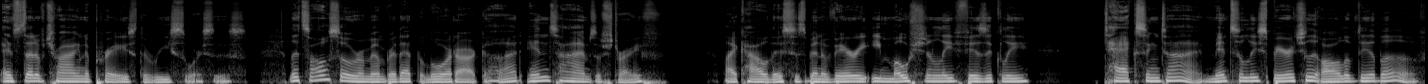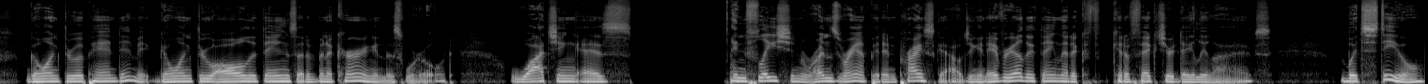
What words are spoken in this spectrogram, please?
instead of trying to praise the resources. Let's also remember that the Lord our God, in times of strife, like how this has been a very emotionally, physically, taxing time, mentally, spiritually, all of the above. Going through a pandemic, going through all the things that have been occurring in this world, watching as inflation runs rampant and price gouging and every other thing that could affect your daily lives. But still,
